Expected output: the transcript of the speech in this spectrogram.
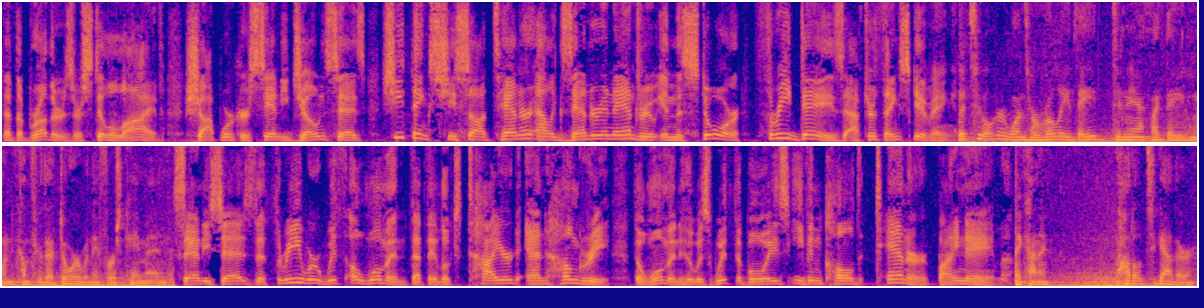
that the brothers are still alive. Shop worker Sandy Jones says she thinks she saw Tanner, Alexander, and Andrew in the store three days after Thanksgiving. The two older ones were really, they didn't act like they even wanted to come through that door when they first came in. Sandy says the three were with a woman, that they looked tired and hungry. The woman who was with the boys even called Tanner by name. They kind of huddled together.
